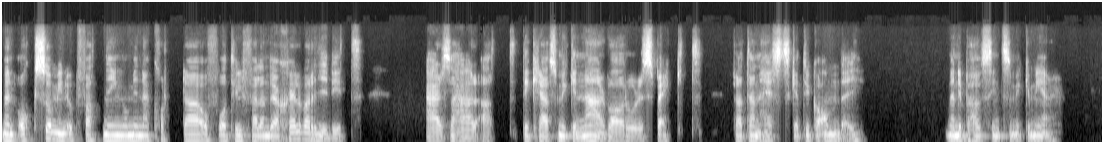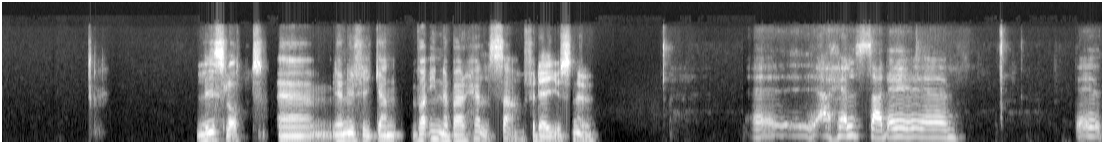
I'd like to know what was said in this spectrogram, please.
Men också min uppfattning och mina korta och få tillfällen där jag själv har ridit är så här att det krävs mycket närvaro och respekt för att en häst ska tycka om dig. Men det behövs inte så mycket mer. Lislott, eh, jag är nyfiken, vad innebär hälsa för dig just nu? Eh, hälsa, det är, det är,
